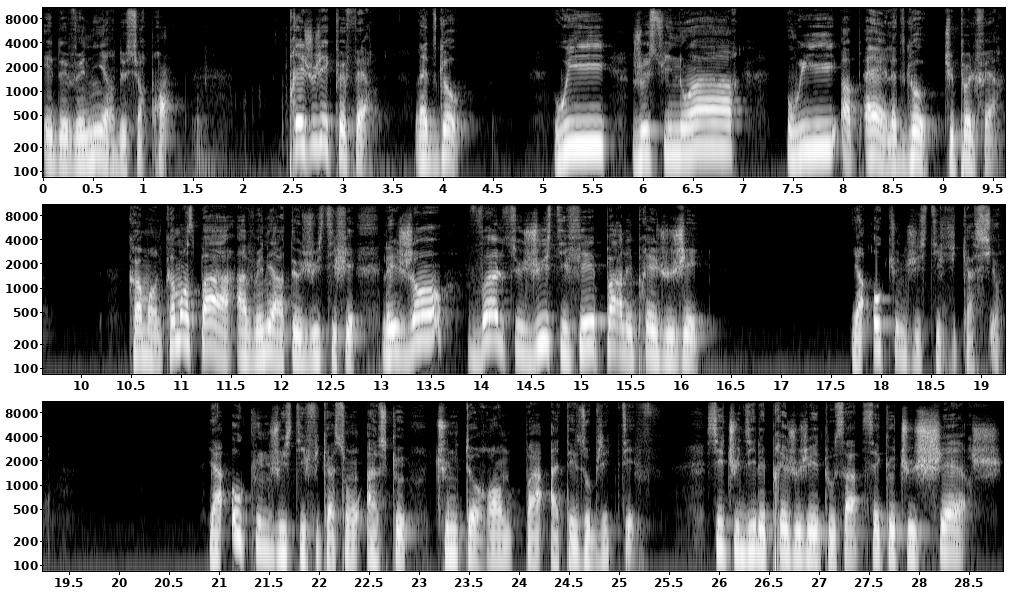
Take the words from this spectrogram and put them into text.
et de venir de surprendre? Préjugés, que faire Let's go. Oui, je suis noir. Oui, hop, hey, let's go. Tu peux le faire. Comment Commence pas à venir à te justifier. Les gens veulent se justifier par les préjugés. Il n'y a aucune justification. Il n'y a aucune justification à ce que tu ne te rendes pas à tes objectifs. Si tu dis les préjugés et tout ça, c'est que tu cherches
